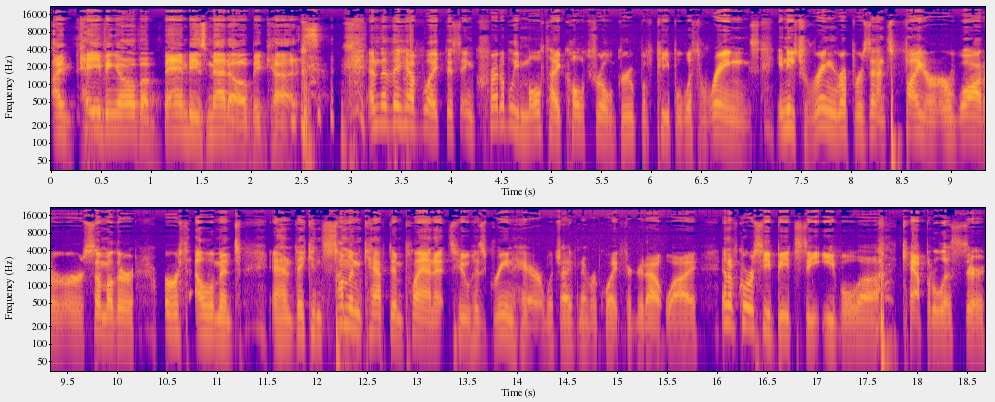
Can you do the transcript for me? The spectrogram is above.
I'm paving over Bambi's meadow because and then they have like this incredibly multicultural group of people with rings, and each ring represents fire or water or some other earth element, and they can summon Captain Planet, who has green hair, which I've never quite figured out why. And of course, he beats the evil uh, capitalists or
